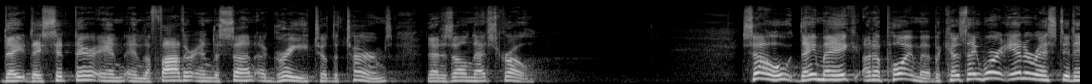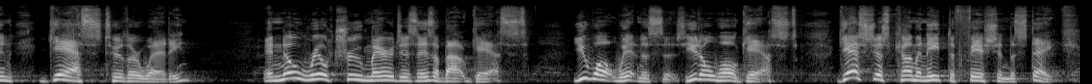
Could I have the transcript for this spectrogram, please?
they, they sit there, and, and the father and the son agree to the terms that is on that scroll. So they make an appointment because they weren't interested in guests to their wedding. And no real true marriages is about guests. You want witnesses, you don't want guests. Guests just come and eat the fish and the steak.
